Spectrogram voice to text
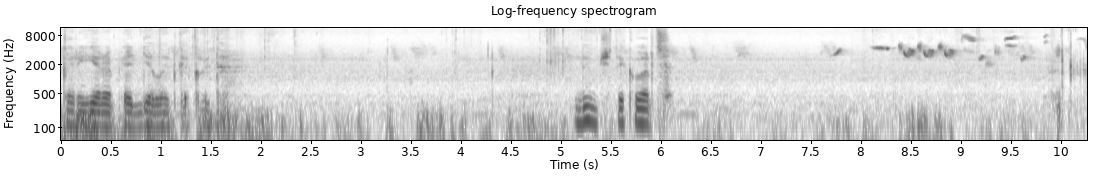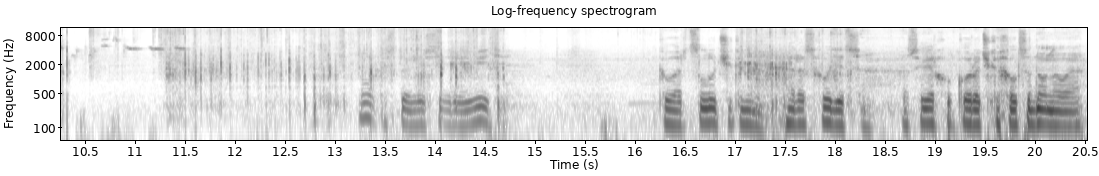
Карьер опять делает какой-то. Дымчатый кварц. Вот из той же серии, видите? Кварц лучиками расходится, а сверху корочка халцедоновая.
